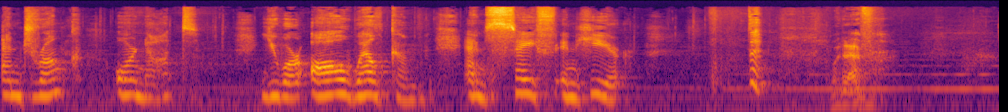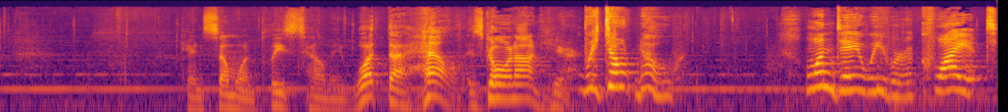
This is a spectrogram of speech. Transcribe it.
And drunk or not, you are all welcome and safe in here. Whatever. Can someone please tell me what the hell is going on here? We don't know. One day we were a quiet,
